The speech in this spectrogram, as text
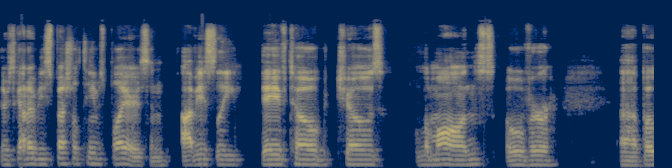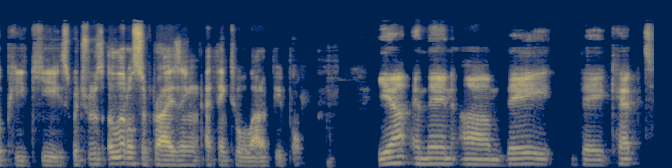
there's got to be special teams players, and obviously Dave Toub chose Lamons over uh, BoPete Keyes, which was a little surprising, I think, to a lot of people. Yeah, and then um, they they kept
